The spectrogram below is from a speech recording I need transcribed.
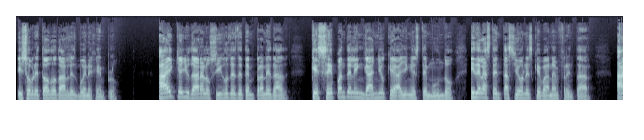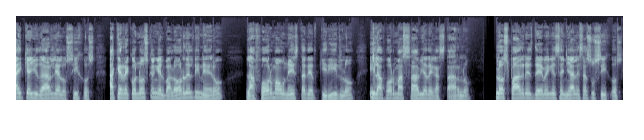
y sobre todo darles buen ejemplo. Hay que ayudar a los hijos desde temprana edad que sepan del engaño que hay en este mundo y de las tentaciones que van a enfrentar. Hay que ayudarle a los hijos a que reconozcan el valor del dinero, la forma honesta de adquirirlo y la forma sabia de gastarlo. Los padres deben enseñarles a sus hijos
